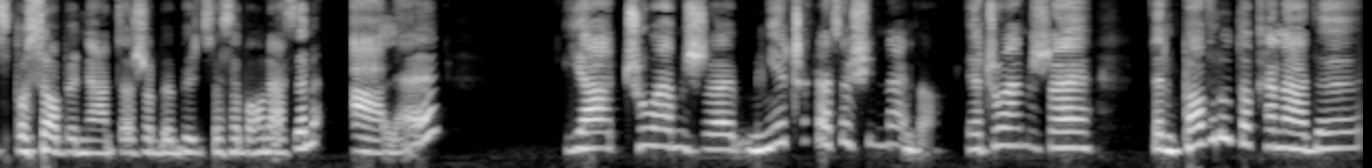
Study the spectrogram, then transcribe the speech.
sposoby na to, żeby być ze sobą razem, ale ja czułam, że mnie czeka coś innego. Ja czułam, że ten powrót do Kanady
